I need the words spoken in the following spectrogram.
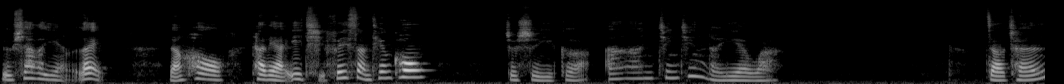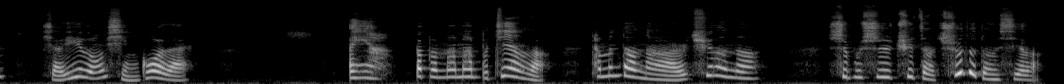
流下了眼泪。然后他俩一起飞上天空。这是一个安安静静的夜晚。早晨，小翼龙醒过来。哎呀，爸爸妈妈不见了，他们到哪儿去了呢？是不是去找吃的东西了？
